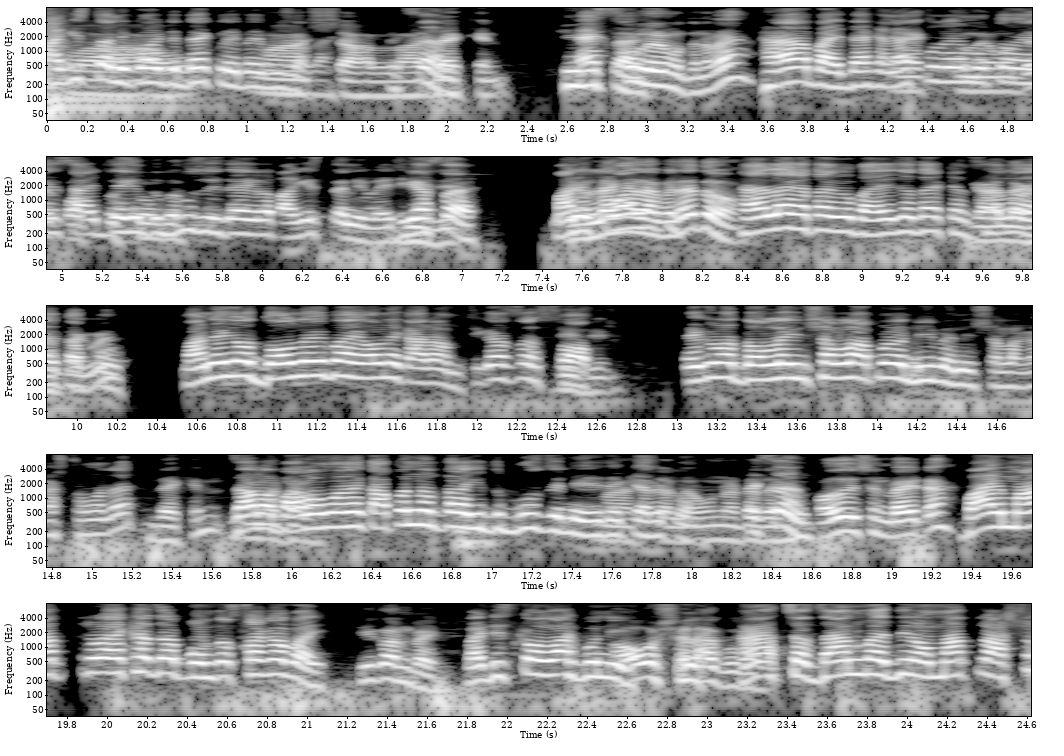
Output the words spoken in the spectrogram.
পাকিস্তানি কোয়ালিটি দেখলেই ভাই বুঝা মাশাআল্লাহ দেখেন। একফুলের এক size। না ভাই? হ্যাঁ ভাই দেখেন এক এক ফুলের ফুলের মতো এই সাইড দিয়ে কিন্তু। বুঝে যায় এগুলো পাকিস্তানি ভাই ঠিক আছে? মানে লেখা লাগবে তাই তো? হ্যাঁ লেখা থাকবে ভাই এই যে দেখেন সালোয়ার থাকবে? কাপড়। মানে দলে ভাই অনেক আরাম ঠিক আছে? সফট। এগুলো দলে ইনশাল্লাহ আপনারা নিবেন ইনশাল্লাহ কাস্টমারে দেখেন যারা ভালো মানে কাপড় না তারা কিন্তু বুঝে নিয়ে দেখে মাশাআল্লাহ, উন্নাটা দেখছেন দেখেন। কত দিচ্ছেন ভাই এটা? ভাই মাত্র এক হাজার পঞ্চাশ টাকা ভাই। কি কোন ভাই? ভাই ডিসকাউন্ট লাগবে নি? অবশ্যই লাগবে আচ্ছা জান ভাই দিলাম মাত্র আটশো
